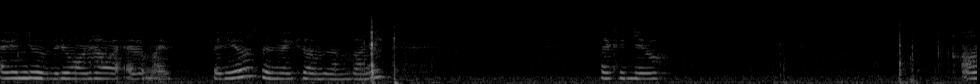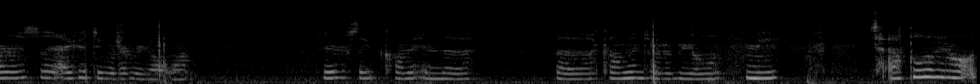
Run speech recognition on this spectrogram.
I can do a video on how I edit my videos and make some of them funny. I could do, honestly, I could do whatever y'all want. Seriously, comment in the uh, comments, whatever you want me to upload, and I'll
